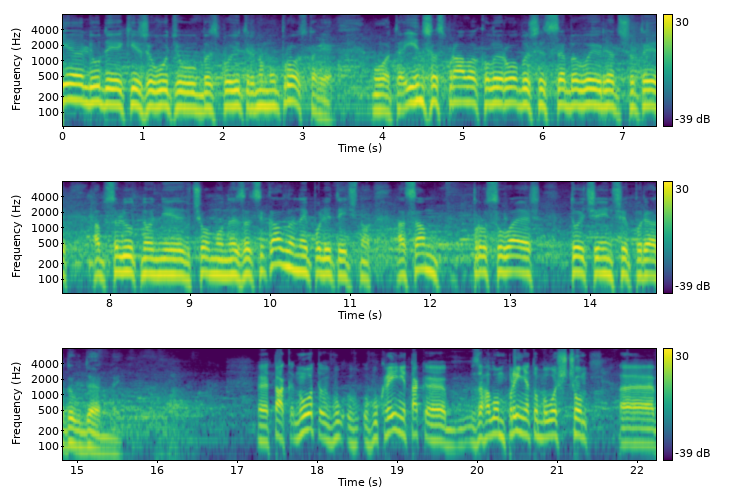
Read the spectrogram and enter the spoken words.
є люди, які живуть у безповітряному просторі. От. Інша справа, коли робиш із себе вигляд, що ти абсолютно ні в чому не зацікавлений політично, а сам просуваєш той чи інший порядок денний. Е, Так, ну от в, в Україні так е, загалом прийнято було, що е,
